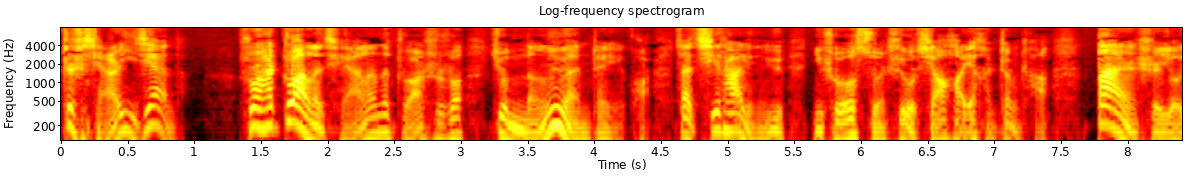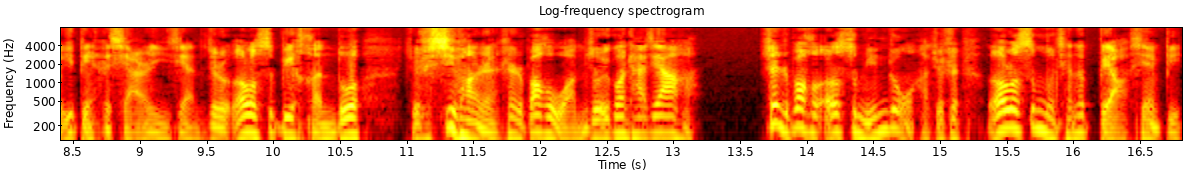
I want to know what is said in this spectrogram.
这是显而易见的。说还赚了钱了，那主要是说就能源这一块，在其他领域你说有损失有消耗也很正常。但是有一点是显而易见的，就是俄罗斯比很多就是西方人，甚至包括我们作为观察家哈，甚至包括俄罗斯民众哈，就是俄罗斯目前的表现比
